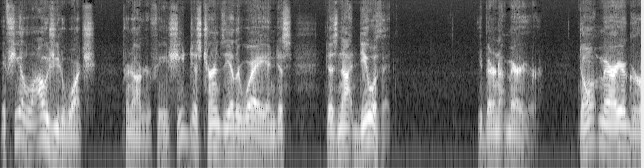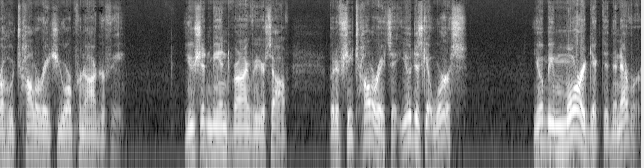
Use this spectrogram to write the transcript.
if she allows you to watch pornography, she just turns the other way and just does not deal with it. You better not marry her. Don't marry a girl who tolerates your pornography. You shouldn't be into pornography yourself, but if she tolerates it, you'll just get worse. You'll be more addicted than ever.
